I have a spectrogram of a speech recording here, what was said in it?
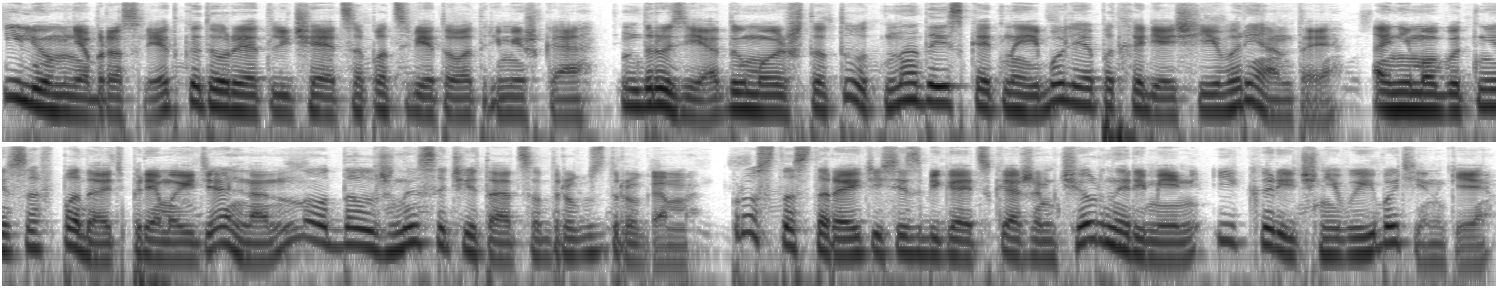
Или у меня браслет, который отличается по цвету от ремешка? Друзья, думаю, что тут надо искать наиболее подходящие варианты. Они могут не совпадать прямо идеально, но должны сочетаться друг с другом. Просто старайтесь избегать, скажем, черный ремень и коричневые ботинки.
